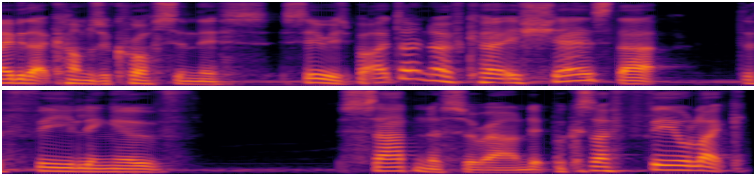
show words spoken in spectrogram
maybe that comes across in this series, but I don't know if Curtis shares that the feeling of sadness around it because I feel like,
